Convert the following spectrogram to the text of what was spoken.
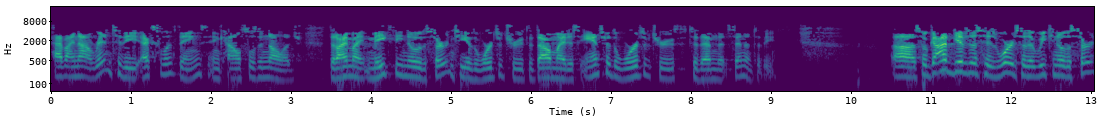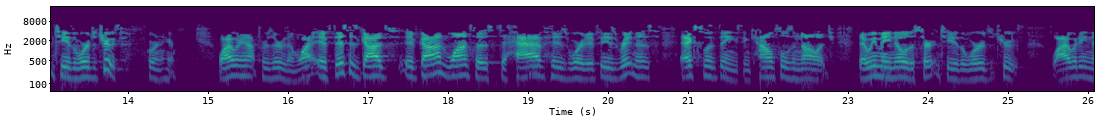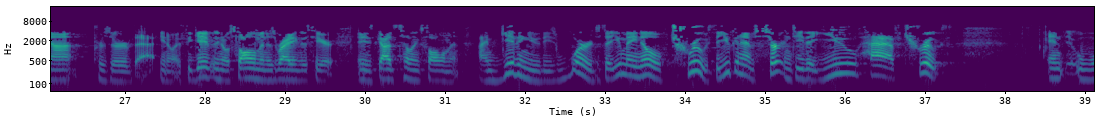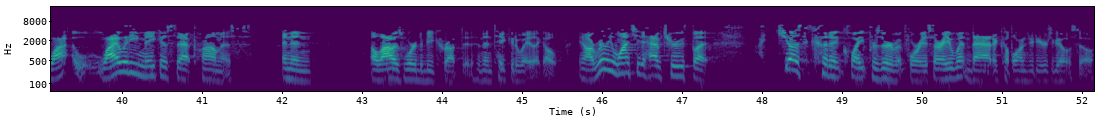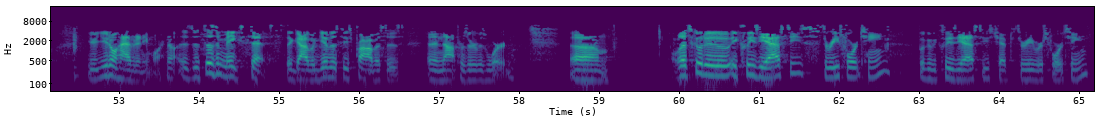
Have I not written to thee excellent things in counsels and knowledge, that I might make thee know the certainty of the words of truth, that thou mightest answer the words of truth to them that send unto thee? Uh, so God gives us His word so that we can know the certainty of the words of truth, according to here. Why would He not preserve them? Why, if this is God's, if God wants us to have His word, if He's written us excellent things and counsels and knowledge, that we may know the certainty of the words of truth, why would He not preserve that? You know, if He gave, you know, Solomon is writing this here, and he's, God's telling Solomon, "I'm giving you these words that you may know truth, that you can have certainty that you have truth." And why, why would he make us that promise and then allow his word to be corrupted and then take it away? Like, oh, you know, I really want you to have truth, but I just couldn't quite preserve it for you. Sorry, it went bad a couple hundred years ago, so you, you don't have it anymore. No, it just doesn't make sense that God would give us these promises and then not preserve his word. Um, let's go to Ecclesiastes 3.14. Book of Ecclesiastes, chapter 3, verse 14.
